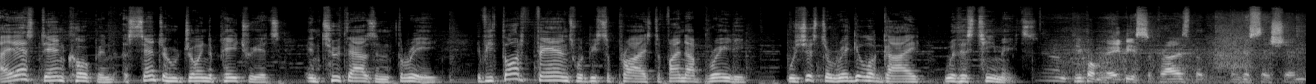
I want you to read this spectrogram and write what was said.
I asked Dan Koppen, a center who joined the Patriots in 2003, if he thought fans would be surprised to find out Brady was just a regular guy with his teammates. People may be surprised, but I guess they shouldn't.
